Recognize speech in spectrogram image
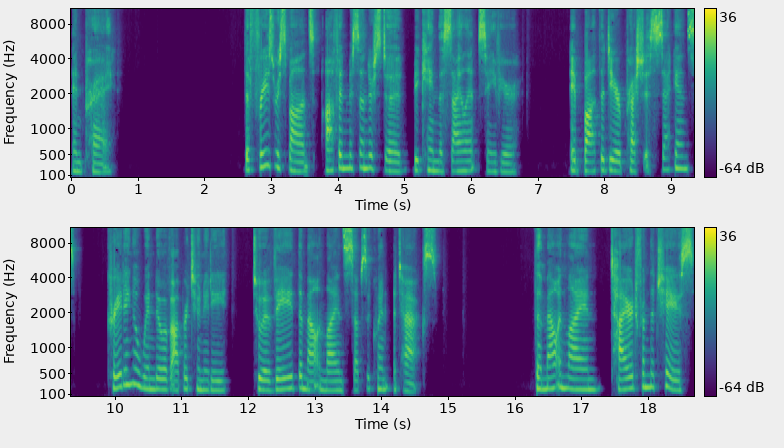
and prey. The freeze response, often misunderstood, became the silent savior. It bought the deer precious seconds, creating a window of opportunity to evade the mountain lion's subsequent attacks. The mountain lion, tired from the chase,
